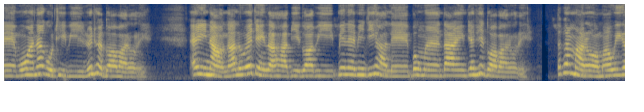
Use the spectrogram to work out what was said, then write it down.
လည်းမိုအာနာကိုထိပြီးလွင့်ထွက်သွားပါတော့တယ်။ အဲ့ဒီနောက်နာလိုရဲ့ကျိန်စာဟာပြေသွားပြီးပင်လယ်ပြင်ကြီးဟာလည်းပုံမှန်အတိုင်းပြန်ဖြစ်သွားပါတော့တယ်။တစ်ဖက်မှာတော့မာဝီက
